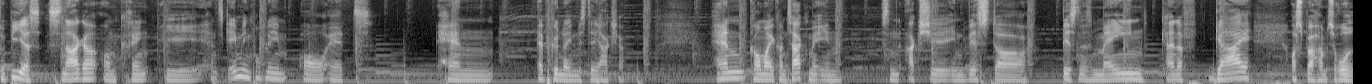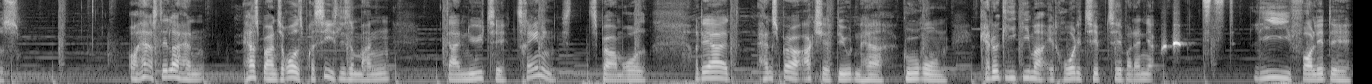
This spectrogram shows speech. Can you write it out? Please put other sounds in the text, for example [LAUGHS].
Tobias snakker omkring øh, hans gamblingproblem, og at han er begyndt at investere i aktier. Han kommer i kontakt med en sådan aktieinvestor, businessman kind of guy, og spørger ham til råds. Og her stiller han, her spørger han til råds præcis ligesom mange, der er nye til træning, spørger om råd. Og det er, at han spørger aktiedivden her, guruen, kan du ikke lige give mig et hurtigt tip til, hvordan jeg lige får lidt, øh,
